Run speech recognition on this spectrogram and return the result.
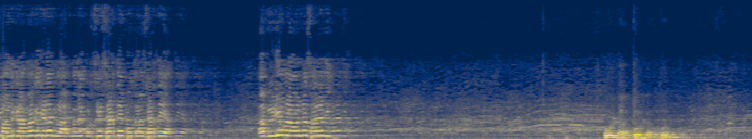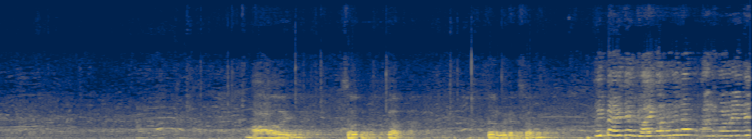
ਬੰਦ ਕਰਾਵਾਂਗੇ ਜਿਹੜੇ ਮੁਲਾਜ਼ਮਾਂ ਦੇ ਕੁਰਸੀਆਂ ਸੱਟਦੇ ਬੋਤਲਾਂ ਸੱਟਦੇ ਆ। ਆ ਵੀਡੀਓ ਬਣਾਓ ਇਹਨਾਂ ਸਾਰਿਆਂ ਦੀ। Hold up, hold up, hold up. Ah, oi. Sonu, come. Sir, we're gonna stop it. ਤੁਸੀਂ ਪੈਸੇ ਤੇ ਇੰਜੋਏ ਕਰੋਗੇ ਨਾ ਗੰਦ ਪਾਉਣੇ ਇੱਥੇ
